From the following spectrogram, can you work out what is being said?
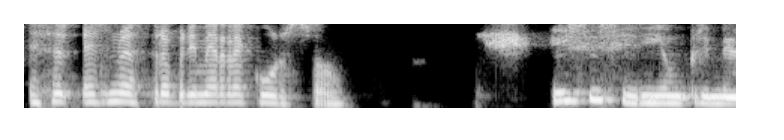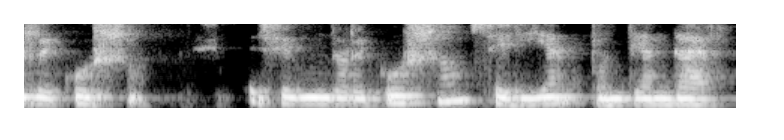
Es, nuestro primer recurso. Ese sería un primer recurso. El segundo recurso sería ponte a andar.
